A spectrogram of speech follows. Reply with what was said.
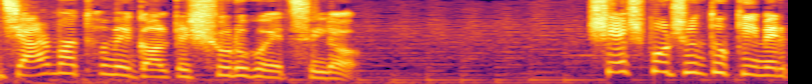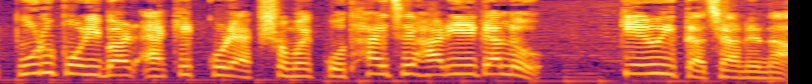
যার মাধ্যমে গল্পের শুরু হয়েছিল। শেষ পর্যন্ত কিমের পুরো পরিবার এক এক করে একসময় কোথায় যে হারিয়ে গেল, কেউই তা জানে না।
